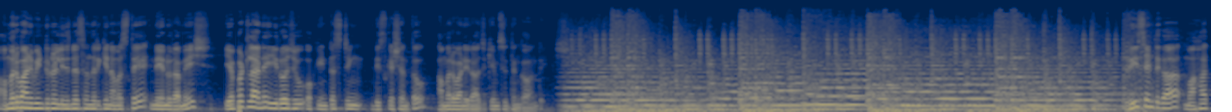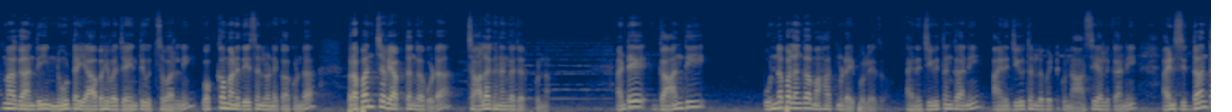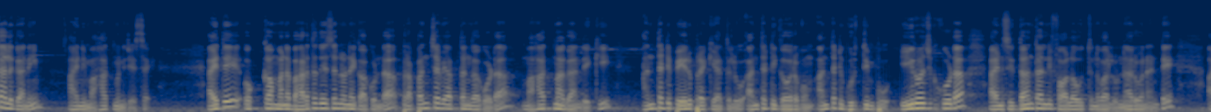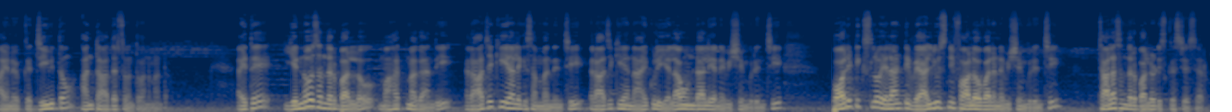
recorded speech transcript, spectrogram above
అమర్వాణి వింటున్న లిజినెస్ అందరికీ నమస్తే నేను రమేష్. ఎప్పట్లానే ఈరోజు ఒక ఇంట్రెస్టింగ్ డిస్కషన్తో అమర్వాణి రాజకీయం సిద్ధంగా ఉంది. రీసెంట్గా మహాత్మా గాంధీ నూట యాభైవ జయంతి ఉత్సవాల్ని ఒక్క మన దేశంలోనే కాకుండా ప్రపంచవ్యాప్తంగా కూడా చాలా ఘనంగా జరుపుకున్నాం. అంటే గాంధీ ఉన్నపలంగా బలంగా మహాత్ముడైపోలేదు. ఆయన జీవితం కానీ ఆయన జీవితంలో పెట్టుకున్న ఆశయాలు కానీ ఆయన సిద్ధాంతాలు కానీ ఆయన్ని మహాత్ముని చేశాయి. అయితే ఒక్క మన భారతదేశంలోనే కాకుండా ప్రపంచవ్యాప్తంగా కూడా మహాత్మా గాంధీకి అంతటి పేరు ప్రఖ్యాతులు అంతటి గౌరవం అంతటి గుర్తింపు ఈ రోజుకు కూడా ఆయన సిద్ధాంతాల్ని ఫాలో అవుతున్న వాళ్ళు ఉన్నారు అని అంటే ఆయన యొక్క జీవితం అంత ఆదర్శవంతం అనమాట అయితే ఎన్నో సందర్భాల్లో మహాత్మా గాంధీ రాజకీయాలకి సంబంధించి రాజకీయ నాయకులు ఎలా ఉండాలి అనే విషయం గురించి పాలిటిక్స్లో ఎలాంటి వాల్యూస్ని ఫాలో అవ్వాలన్న విషయం గురించి చాలా సందర్భాల్లో డిస్కస్ చేశారు.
